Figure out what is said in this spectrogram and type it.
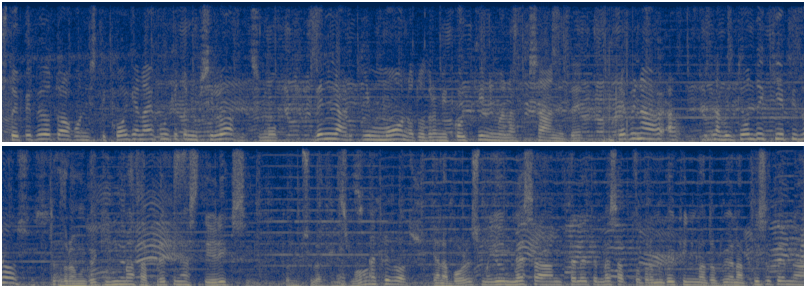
στο επίπεδο το αγωνιστικό για να έχουμε και τον υψηλό αθλητισμό. Δεν είναι αρκεί μόνο το δρομικό κίνημα να αυξάνεται. Πρέπει να, να βελτιώνται και οι επιδόσεις. Το δρομικό κίνημα θα πρέπει να στηρίξει τον υψηλό αθλητισμό. Ακριβώς. Για να μπορέσουμε μέσα, αν θέλετε, μέσα από το δρομικό κίνημα το οποίο αναπτύσσεται να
